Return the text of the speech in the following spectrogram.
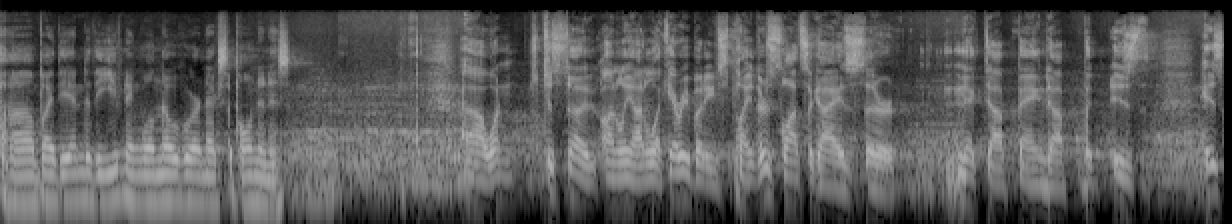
uh, by the end of the evening, we'll know who our next opponent is. Uh, one, just uh, on Leon, look, everybody's playing. There's lots of guys that are nicked up, banged up, but is his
